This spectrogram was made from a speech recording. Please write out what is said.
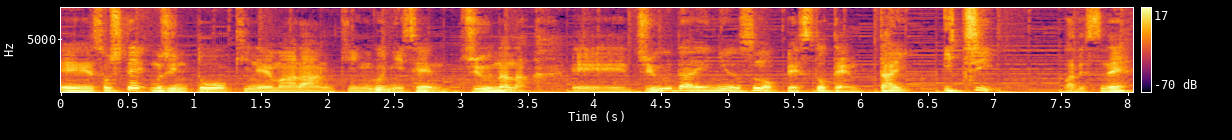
えー、そして、無人島キネマランキング2017、えー、重大ニュースのベスト10第1位はですね、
